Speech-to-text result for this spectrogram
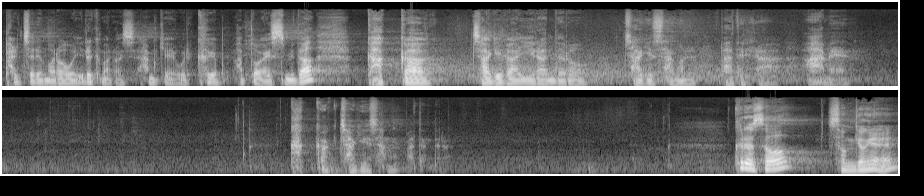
8절에 뭐라고 이렇게 말하죠. 함께 우리 크게 합독하겠습니다. 각각 자기가 일한 대로 자기 상을 받으리라. 아멘. 각각 자기 상을 받은 대로. 그래서 성경에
